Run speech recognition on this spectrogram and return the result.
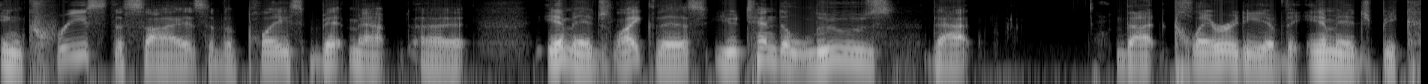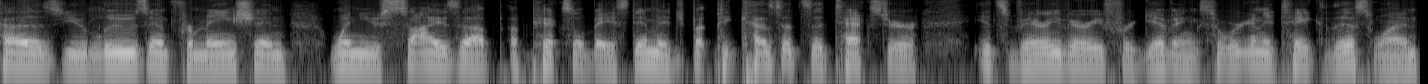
increase the size of a place bitmap uh, image like this, you tend to lose that that clarity of the image because you lose information when you size up a pixel based image. But because it's a texture, it's very, very forgiving. So we're going to take this one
